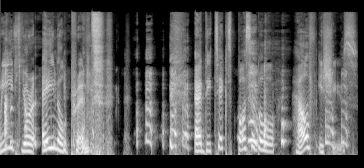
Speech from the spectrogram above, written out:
read your anal print and detect possible health issues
